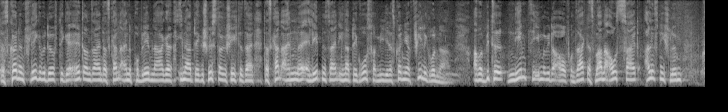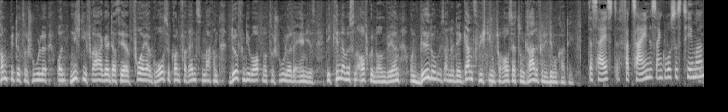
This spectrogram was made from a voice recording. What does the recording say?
Das können pflegebedürftige Eltern sein, das kann eine Problemlage innerhalb der Geschwistergeschichte sein, das kann ein Erlebnis sein innerhalb der Großfamilie, das können ja viele Gründe haben. Aber bitte nehmt sie immer wieder auf und sagt, es war eine Auszeit, alles nicht schlimm, kommt bitte zur Schule und nicht die Frage, dass wir vorher große Konferenzen machen, dürfen die überhaupt noch zur Schule oder ähnliches. Die Kinder müssen aufgenommen werden und Bildung ist eine der ganz wichtigen Voraussetzungen, gerade für die Demokratie. Das heißt, Verzeihen ist ein großes Thema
